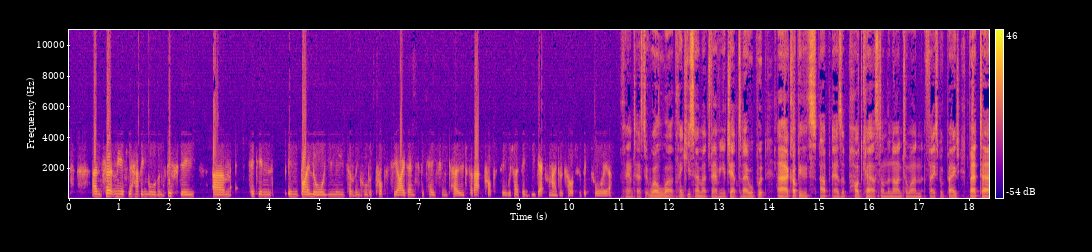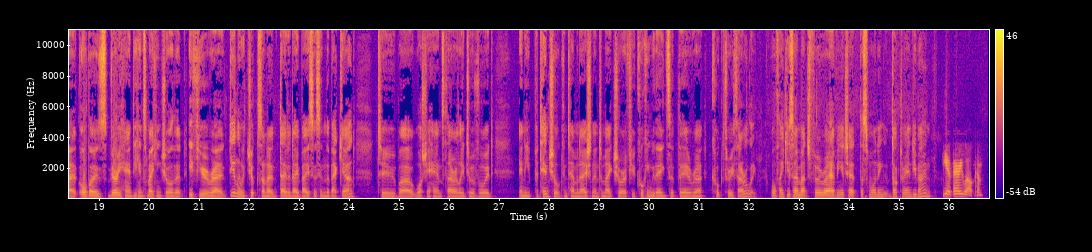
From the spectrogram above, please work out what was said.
And certainly, if you're having more than 50 um, chickens in by law, you need something called a property identification code for that property, which I think you get from Agriculture Victoria. Fantastic. Well, uh, thank you so much for having a chat today. We'll put uh, copy this up as a podcast on the 9 to 1 Facebook page. But uh, all those very handy hints, making sure that if you're uh, dealing with chooks on a day to day basis in the backyard, to uh, wash your hands thoroughly to avoid any potential contamination and to make sure if you're cooking with eggs that they're uh, cooked through thoroughly. Well, thank you so much for uh, having a chat this morning, Dr. Angie Bone. You're very welcome.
